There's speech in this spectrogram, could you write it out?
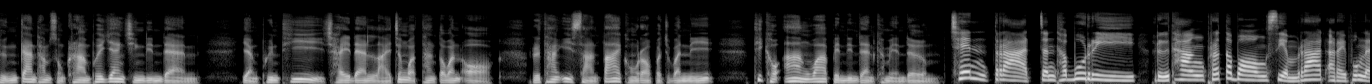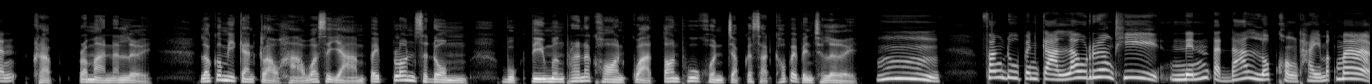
ถึงการทำสงครามเพื่อแย่งชิงดินแดน อย่างพื้นที่ชายแดนหลายจังหวัดทางตะวันออก หรือทางอีสานใต้ของเราปัจจุบันนี้ ที่เขาอ้างว่าเป็นดินแดนเขมรเดิม เช่น ตราดจันทบุรี หรือทางพระตะบองเสียมราชอะไรพวกนั้น ครับ ประมาณนั้นเลย แล้วก็มีการกล่าวหาว่าสยามไปปล้นสะดม บุกตีเมืองพระนครกวาดต้อนผู้คนจับกษัตริย์เข้าไปเป็นเฉลย อืม ฟังดูเป็นการเล่าเรื่องที่เน้นแต่ด้านลบของไทยมาก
